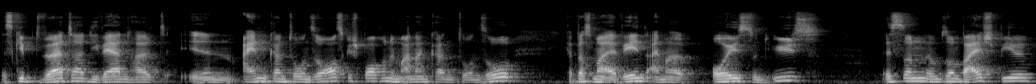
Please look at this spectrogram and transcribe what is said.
Es gibt Wörter, die werden halt in einem Kanton so ausgesprochen, im anderen Kanton so. Ich habe das mal erwähnt, einmal Eus und Üs ist so ein, so ein Beispiel.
